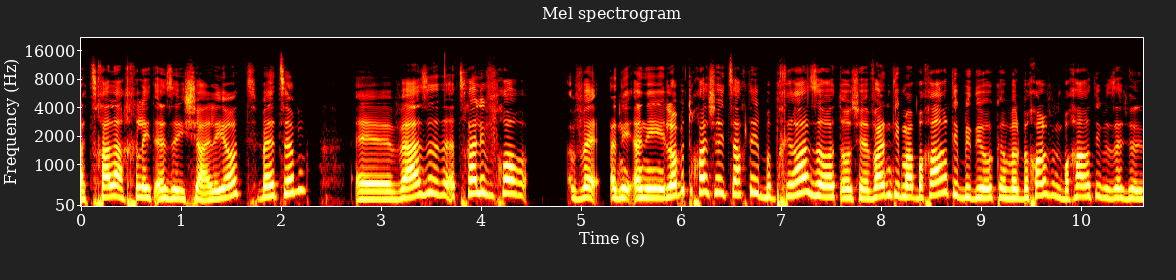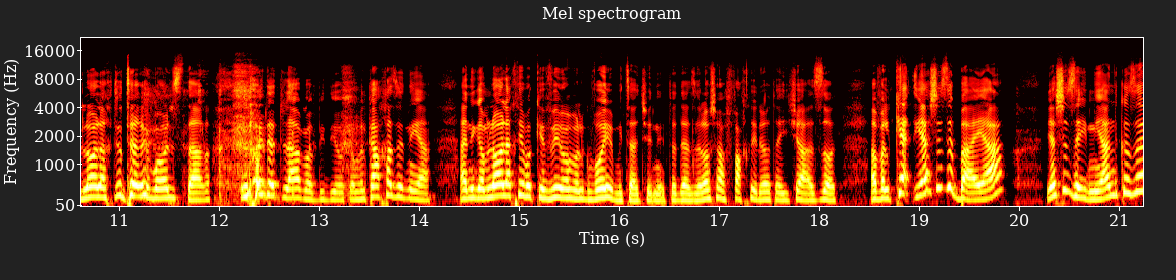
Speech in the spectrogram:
את צריכה להחליט איזה אישה להיות בעצם, אה, ואז את צריכה לבחור. ואני אני לא בטוחה שהצלחתי בבחירה הזאת, או שהבנתי מה בחרתי בדיוק, אבל בכל אופן בחרתי בזה שאני לא הולכת יותר עם אולסטאר. לא יודעת למה בדיוק, אבל ככה זה נהיה. אני גם לא הולכת עם עקבים, אבל גבוהים מצד שני, אתה יודע, זה לא שהפכתי להיות האישה הזאת. אבל כן, יש איזה בעיה, יש איזה עניין כזה,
